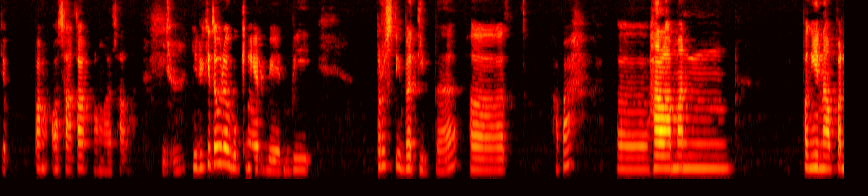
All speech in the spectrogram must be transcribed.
Jepang, Osaka kalau nggak salah. Mhm. Jadi kita udah booking Airbnb, terus tiba-tiba, eee, apa, eee, halaman penginapan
